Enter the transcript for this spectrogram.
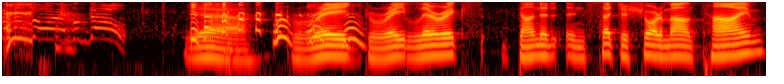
Amazing. yeah. great, great lyrics. Done it in such a short amount of time.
